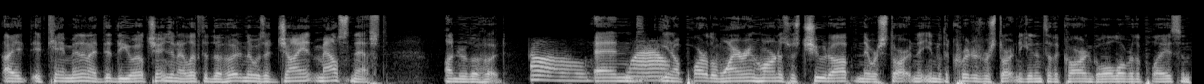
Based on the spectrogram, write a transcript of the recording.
I, I it came in and I did the oil change, and I lifted the hood, and there was a giant mouse nest under the hood. Oh, and wow. you know, part of the wiring harness was chewed up, and they were starting to, you know, the critters were starting to get into the car and go all over the place, and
